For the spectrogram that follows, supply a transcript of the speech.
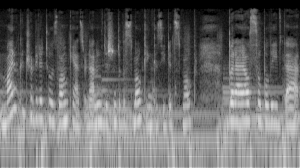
might have contributed to his lung cancer, not in addition to the smoking, because he did smoke, but I also believe that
